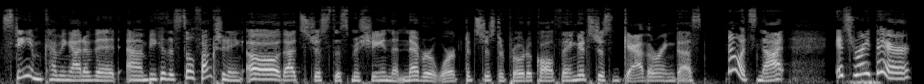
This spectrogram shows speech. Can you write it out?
steam coming out of it um, because it's still functioning? Oh, that's just this machine that never worked. It's just a protocol thing. It's just gathering dust. No, it's not. It's right there.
